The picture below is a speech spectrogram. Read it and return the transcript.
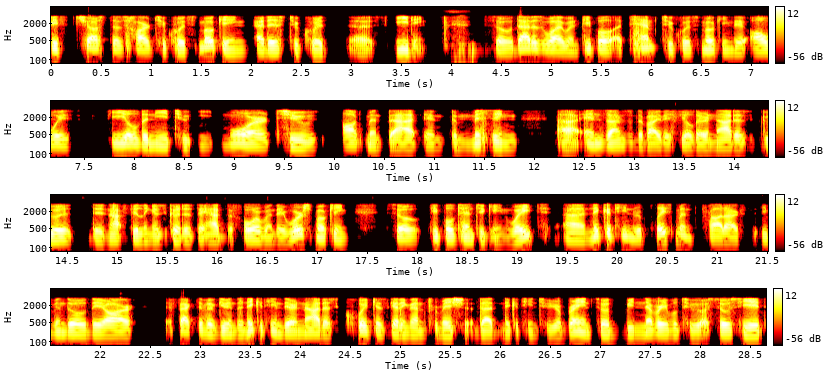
it's just as hard to quit smoking as it is to quit uh, eating. So that is why when people attempt to quit smoking, they always feel the need to eat more to augment that in the missing uh, enzymes in the body. They feel they're not as good. They're not feeling as good as they had before when they were smoking. So people tend to gain weight. Uh, nicotine replacement products, even though they are effective at giving the nicotine, they're not as quick as getting that information, that nicotine to your brain. So we're never able to associate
